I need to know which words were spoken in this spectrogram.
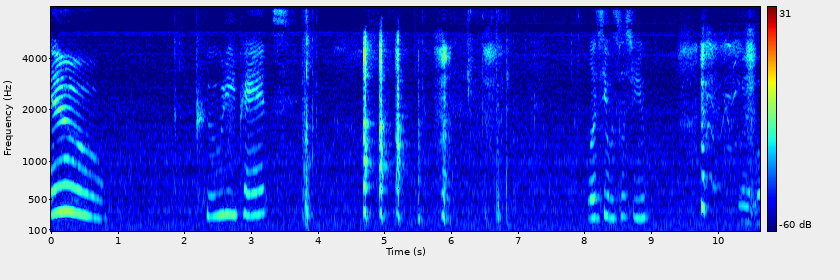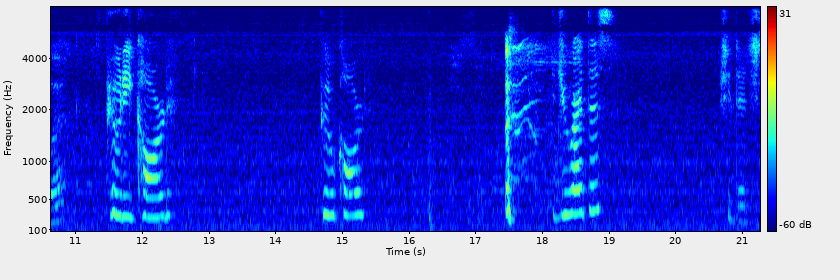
Ew. Pooty pants. Let's see what's this for you? Wait, what? Pooty card. Pooh card. Did you write this? She did. She's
